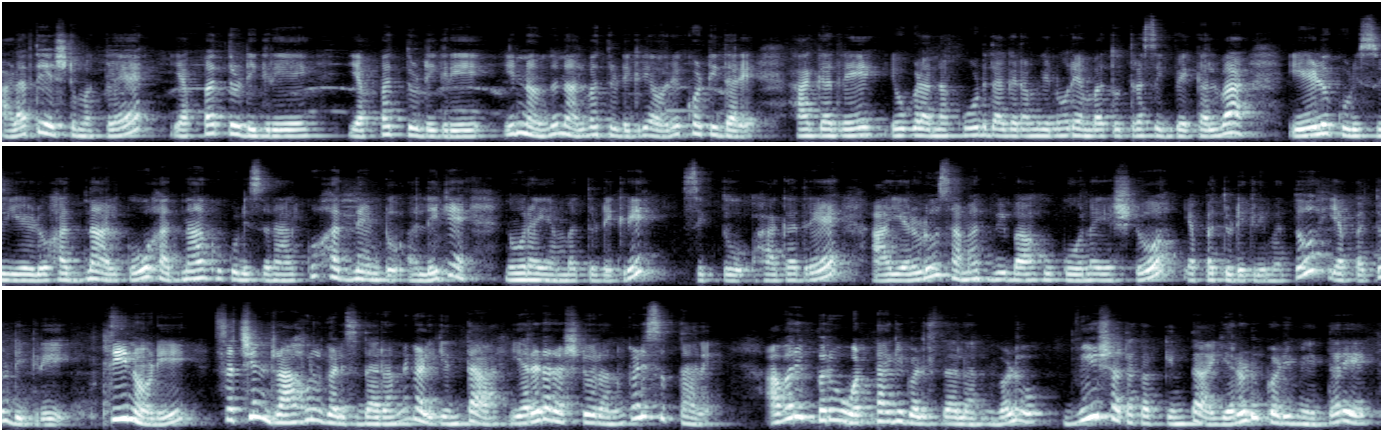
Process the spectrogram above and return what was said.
ಅಳತೆ ಎಷ್ಟು ಮಕ್ಕಳೇ? ಎಪ್ಪತ್ತು ಡಿಗ್ರಿ ಎಪ್ಪತ್ತು ಡಿಗ್ರಿ, ಇನ್ನೊಂದು ನಲವತ್ತು ಡಿಗ್ರಿ ಅವರೇ ಕೊಟ್ಟಿದ್ದಾರೆ. ಹಾಗಾದರೆ ಇವುಗಳನ್ನು ಕೂಡಿದಾಗ ನಮಗೆ ನೂರ ಎಂಬತ್ತು ಉತ್ತರ ಸಿಗಬೇಕಲ್ವಾ? ಏಳು ಕುಡಿಸು ಏಳು, ಹದಿನಾಲ್ಕು ಹದಿನಾಲ್ಕು ಕುಡಿಸು ನಾಲ್ಕು, ಹದಿನೆಂಟು. ಅಲ್ಲಿಗೆ ನೂರ ಎಂಬತ್ತು ಡಿಗ್ರಿ ಸಿಕ್ತು. ಹಾಗಾದರೆ ಆ ಎರಡು ಸಮದ್ವಿಬಾಹು ಕೋನ ಎಷ್ಟು? ಎಪ್ಪತ್ತು ಡಿಗ್ರಿ ಮತ್ತು ಎಪ್ಪತ್ತು ಡಿಗ್ರಿ. ಸಿ ನೋಡಿ ಸಚಿನ್ ರಾಹುಲ್ ಗಳಿಸಿದ ರನ್ಗಳಿಗಿಂತ ಎರಡರಷ್ಟು ರನ್ ಗಳಿಸುತ್ತಾನೆ. ಅವರಿಬ್ಬರು ಒಟ್ಟಾಗಿ ಗಳಿಸಿದ ರನ್ಗಳು ದ್ವಿಶತಕಕ್ಕಿಂತ ಎರಡು ಕಡಿಮೆ ಇದ್ದರೆ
